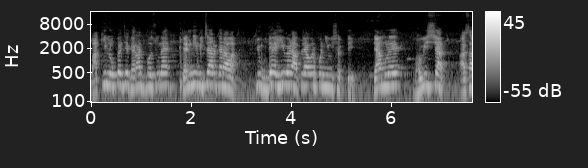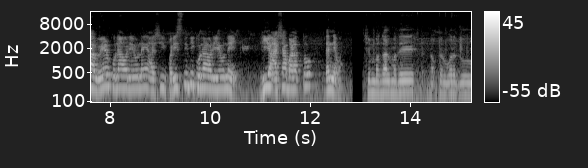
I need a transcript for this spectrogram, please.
बाकी लोक जे घरात बसून आहे त्यांनी विचार करावा की उद्या ही वेळ आपल्यावर पण येऊ शकते. त्यामुळे भविष्यात असा वेळ कोणावर येऊ नये अशी परिस्थिती कोणावर येऊ नये ही आशा बाळगतो. धन्यवाद. पश्चिम बंगालमध्ये डॉक्टर जो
